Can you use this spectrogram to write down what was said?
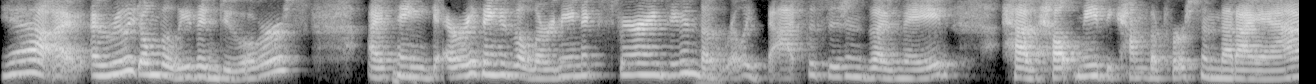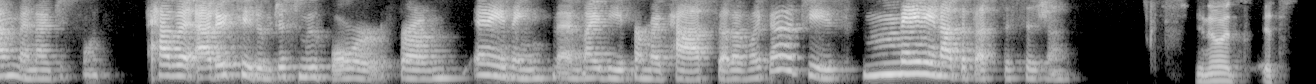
Yeah, I, I really don't believe in do-overs. I think everything is a learning experience. Even the really bad decisions I've made have helped me become the person that I am. And I just have an attitude of just move forward from anything that might be from my past that I'm like, oh geez, maybe not the best decision. You know, it's it's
